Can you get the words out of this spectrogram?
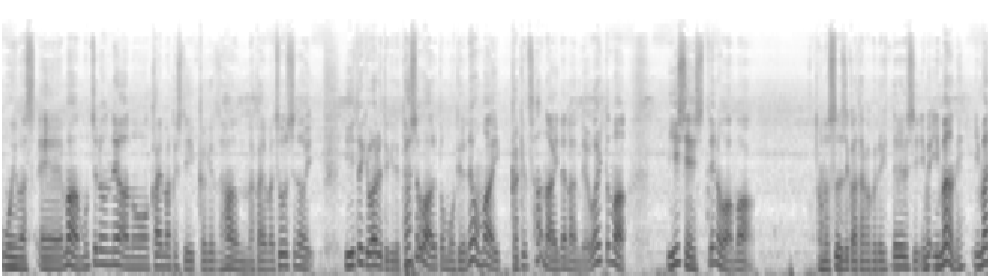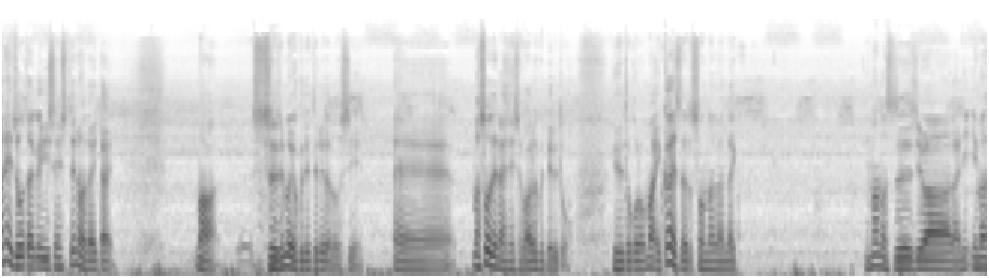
思います。えー、まあもちろんね、あの、開幕して1ヶ月半の中で、まあ調子のいい時悪い時で多少はあると思うけど、でもまあ1ヶ月半の間なんで、割とまあ、いい選手っていうのは、まあ、あの数字が高くできてるし、今今ね、今ね、状態がいい選手っていうのは大体、まあ、数字もよく出てるだろうし、えー、まあ、そうでない選手は悪く出るというところ、まあ、1ヶ月だとそんななんだ今の数字は何？今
